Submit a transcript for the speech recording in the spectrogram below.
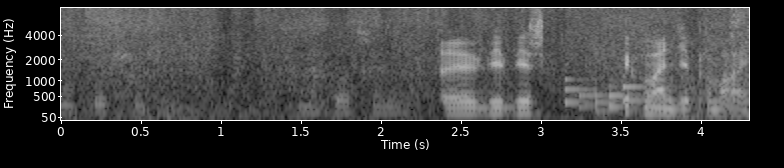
Не хочу. Не хочу. Біж команді допомагай.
